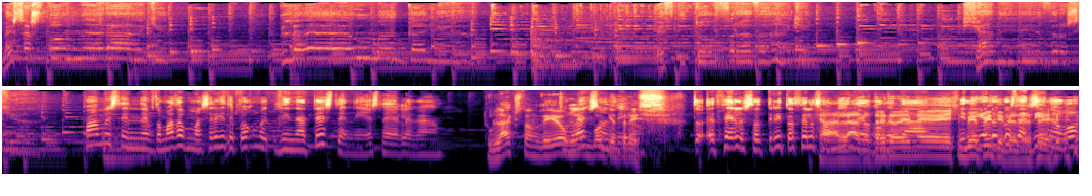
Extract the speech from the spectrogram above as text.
μέσα στο νεράκι πλέουμε αγκαλιά πέφτει το βραδάκι πιάνει η δροσιά Πάμε στην εβδομάδα που μας έρχεται που έχουμε δυνατές ταινίες, θα έλεγα. Τουλάχιστον δύο, μην πω Τουλάχιστον και δύο. Τρει. Το, ε, θέλω στο τρίτο, θέλω θα Καλά, μείνω το εγώ τρίτο μετά. είναι- έχει μπει για τον επίτηδες, Κωνσταντίνο. εσύ. Εγώ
